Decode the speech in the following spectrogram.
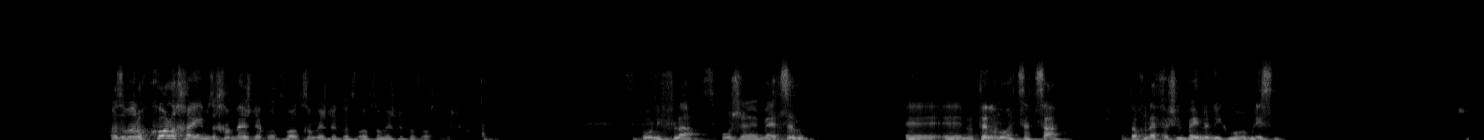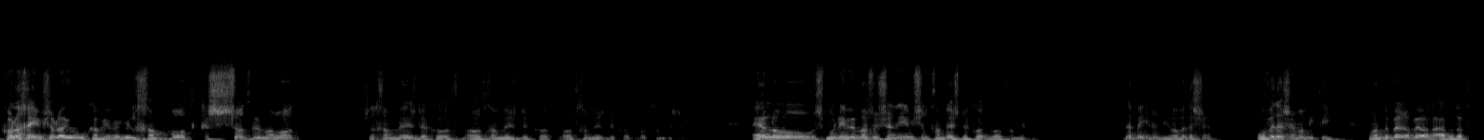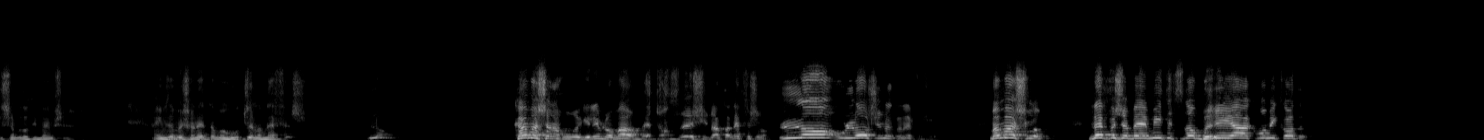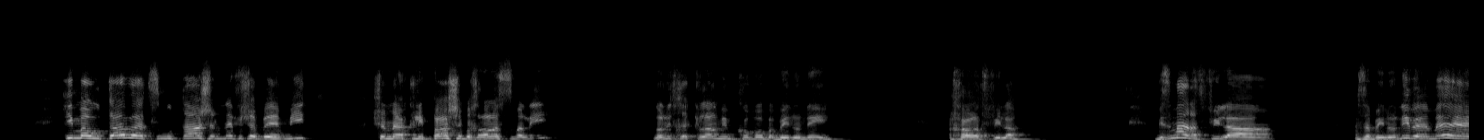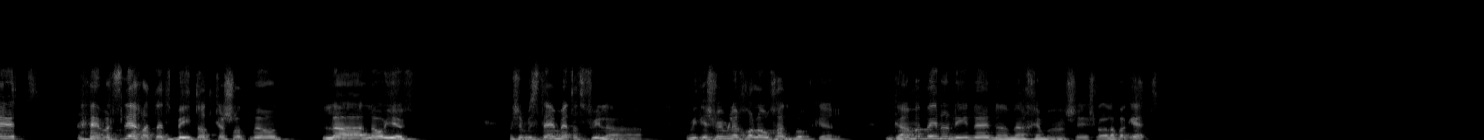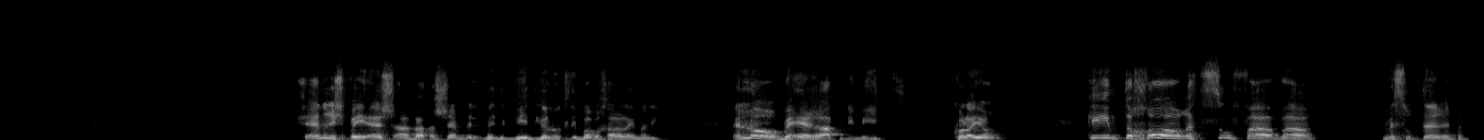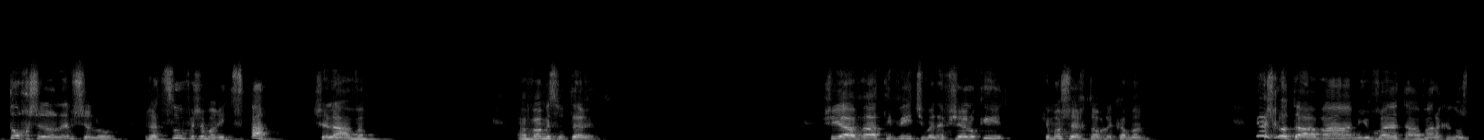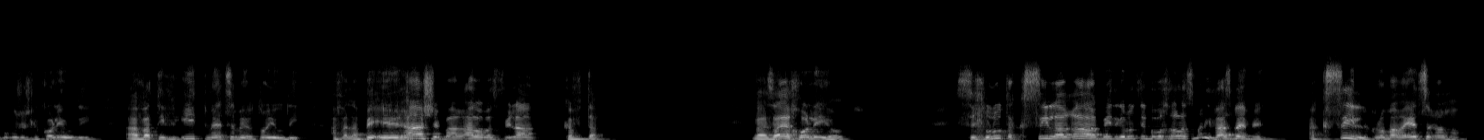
אז הוא אומר לו, כל החיים זה חמש דקות ועוד חמש דקות ועוד חמש דקות ועוד חמש דקות. סיפור נפלא, סיפור שבעצם אה, אה, נותן לנו הצצה לתוך נפש של בינוני כמו רב ניסן, שכל החיים שלו היו מורכבים ממלחמות קשות ומרות של חמש דקות ועוד חמש דקות ועוד חמש דקות ועוד חמש דקות. היה לו שמונים ומשהו שנים של חמש דקות ועוד חמש דקות. זה בינוני, הוא עובד השם. הוא עובד השם אמיתי. אנחנו נדבר הרבה על עבודת השם הזאת בהמשך. האם זה משנה את המהות של הנפש? כמה שאנחנו רגילים לומר, בטח זה שינה את הנפש שלו. לא, הוא לא שינה את הנפש שלו. ממש לא. נפש הבהמית אצלו בריאה כמו מקודם. כי מהותה ועצמותה של נפש הבהמית, שמהקליפה שבחלל השמאלי, לא נדחה כלל ממקומו בבינוני אחר התפילה. בזמן התפילה, אז הבינוני באמת מצליח לתת בעיטות קשות מאוד לא, לאויב. כשמסתיימת התפילה, מתיישבים לאכול ארוחת בוקר, גם הבינוני נהנה מהחמאה שיש לו על הבגט. שאין רשפי אש אהבת השם בהתגלות ליבו בחלל הימני. אין לו בעירה פנימית כל היום. כי אם תוכו רצוף אהבה מסותרת, התוך של הלב שלו רצוף, יש שם רצפה של אהבה. אהבה מסותרת. שהיא האהבה הטבעית שבנפש האלוקית, כמו שאכתוב לקמן. יש לו את האהבה המיוחדת, האהבה לקדוש ברוך הוא שיש לכל יהודי, אהבה טבעית מעצם היותו יהודי, אבל הבעירה שבערה לו בתפילה כבתה. ואזי יכול להיות סכלות הכסיל הרע בהתגלות ליבו בכלל הזמני, ואז באמת, הכסיל, כלומר היצר הרע,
